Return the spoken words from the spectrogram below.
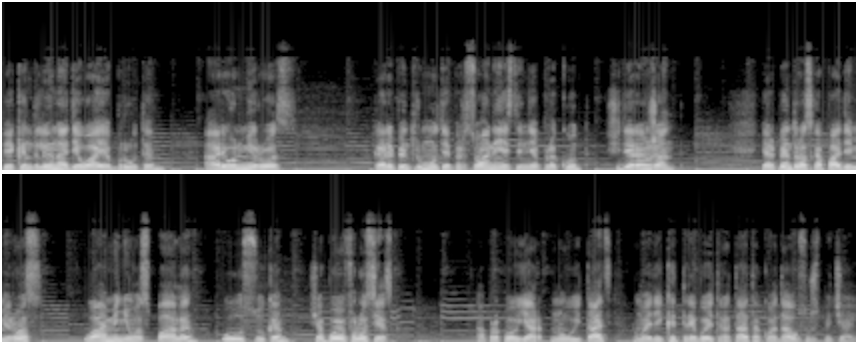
Pe când lâna de oaie brută are un miros care pentru multe persoane este neplăcut și deranjant. Iar pentru a scapa de miros, oamenii o spală, o usucă și apoi o folosesc. Apropo, iar nu uitați, numai decât trebuie tratată cu adausuri speciale.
